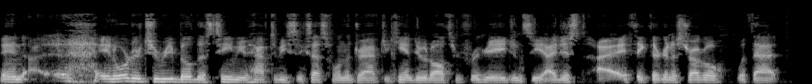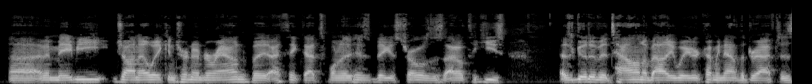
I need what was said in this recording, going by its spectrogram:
and uh, in order to rebuild this team, you have to be successful in the draft. You can't do it all through free agency. I just I think they're going to struggle with that. Uh, I mean, maybe John Elway can turn it around, but I think that's one of his biggest struggles. Is I don't think he's as good of a talent evaluator coming out of the draft as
